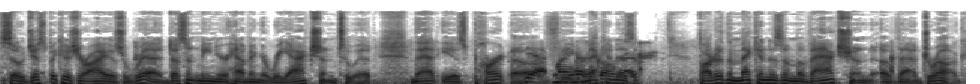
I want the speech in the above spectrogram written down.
So just because your eye is red doesn't mean you're having a reaction to it. That is part of Yeah, the mechanism. Part of the mechanism of action of that drug.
